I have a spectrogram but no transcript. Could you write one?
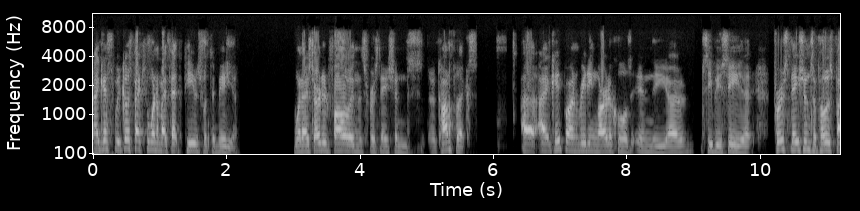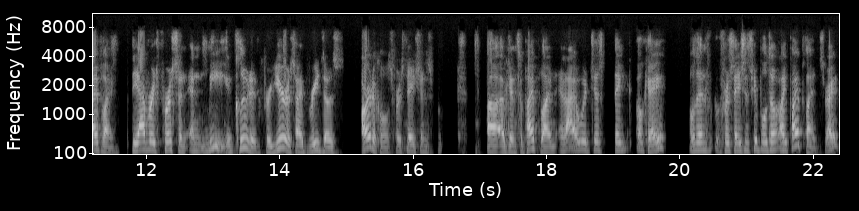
I guess it goes back to one of my pet peeves with the media. When I started following this First Nations uh, conflicts, uh, I keep on reading articles in the uh, CBC that First Nations oppose pipeline. The average person, and me included, for years I'd read those articles, First Nations uh, against the pipeline, and I would just think, okay, well then First Nations people don't like pipelines, right?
